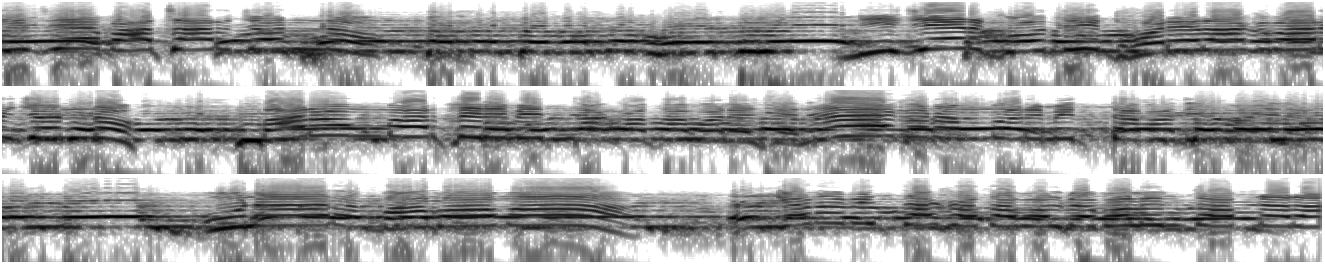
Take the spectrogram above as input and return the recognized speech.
নিজে বাঁচার জন্য, নিজের গতি ধরে রাখবার জন্য বারংবার তিনি মিথ্যা কথা বলেছেন। এক নম্বর মিথ্যাবাদী মহিলা, উনার বাবা মা কেন মিথ্যা কথা বলবে বলুন তো আপনারা?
